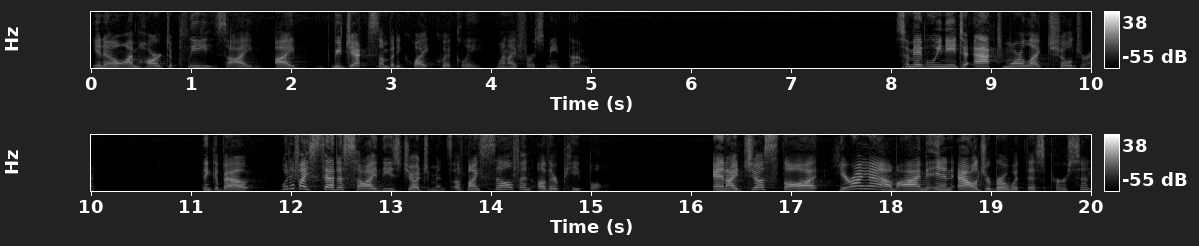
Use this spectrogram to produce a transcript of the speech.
You know, I'm hard to please. I, I reject somebody quite quickly when I first meet them. So maybe we need to act more like children. Think about what if I set aside these judgments of myself and other people? And I just thought, here I am, I'm in algebra with this person.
